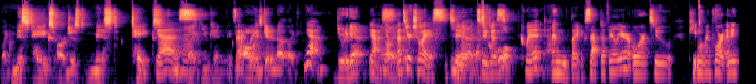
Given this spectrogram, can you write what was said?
Like mistakes are just missed takes. Yes. Like you can you Exactly. always get another like yeah. do it again. Yes, you know, that's and your choice to Yeah, that's to just cool. Quit Yeah. and like accept a failure or to keep moving forward. I mean,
